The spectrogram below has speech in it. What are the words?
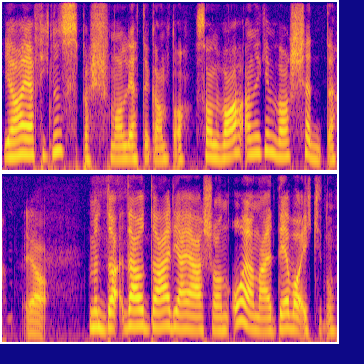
Ja, jeg fikk noen spørsmål i etterkant òg. Sånn, hva, Anniken, hva skjedde? Ja. Men da, det er jo der jeg er sånn Å ja, nei, det var ikke noe.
